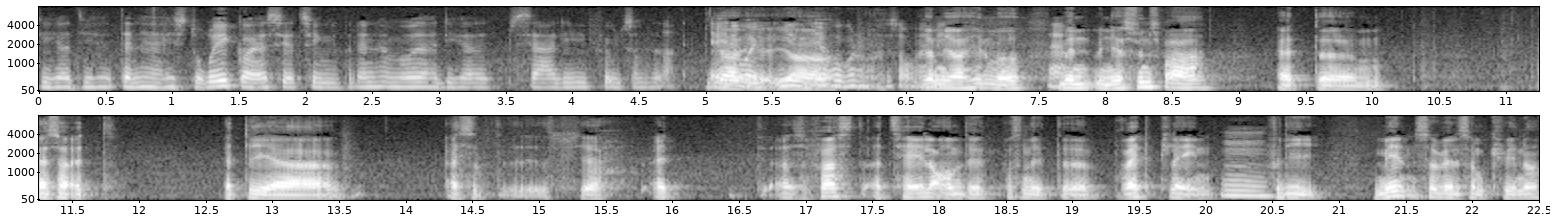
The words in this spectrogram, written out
de her, de her, den her historik, og jeg ser tingene på den her måde, jeg har de her særlige følsomheder. Anyway, ja, ja, ja, jeg, jeg håber, du forstår, hvad Jamen, jeg er helt med. Ja. Men, men jeg synes bare, at, øh, altså at, at det er, altså, øh, ja, at, altså først at tale om det på sådan et øh, bredt plan, mm. fordi mænd såvel som kvinder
